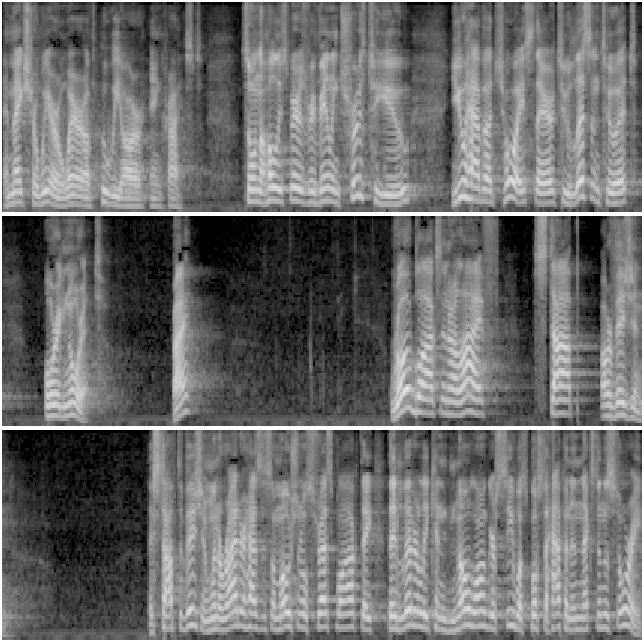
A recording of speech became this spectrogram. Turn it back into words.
and make sure we are aware of who we are in Christ. So when the Holy Spirit is revealing truth to you, you have a choice there to listen to it or ignore it. Right? Roadblocks in our life stop our vision. They stop the vision. When a writer has this emotional stress block, they, they literally can no longer see what's supposed to happen in, next in the story.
